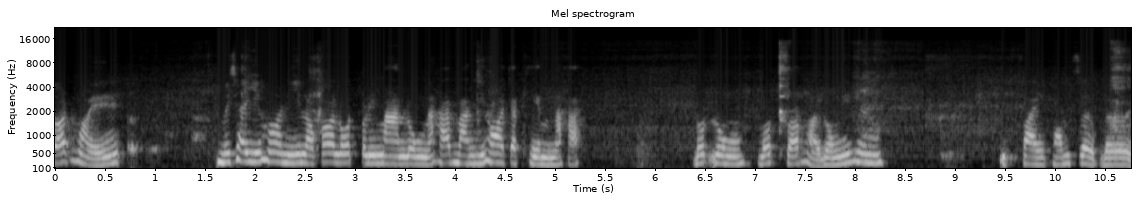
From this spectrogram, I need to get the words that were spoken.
ซอสหอย ไม่ใช่ยี่ห้อนี้เราก็ลดปริมาณลงนะคะ บางยี่ห้อจะเค็มนะคะ ลดลงลดซอสหอยลงนิดนึงปิดไฟพร้อมเสิร์ฟเลย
